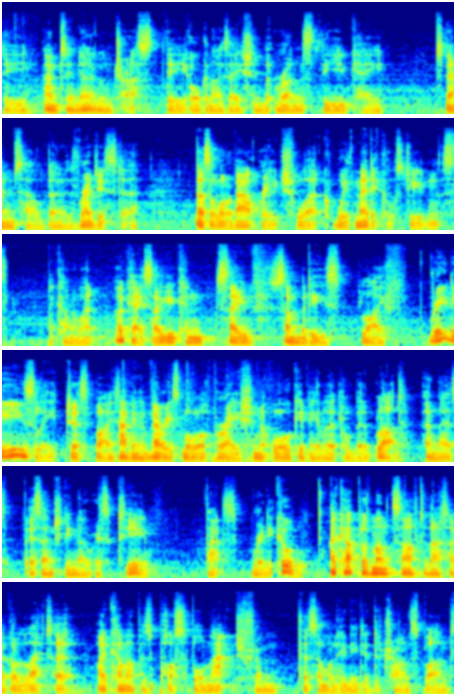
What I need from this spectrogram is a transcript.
the Anthony Nolan Trust, the organisation that runs the UK Stem Cell Donors Register, does a lot of outreach work with medical students. I kind of went, okay, so you can save somebody's life really easily just by having a very small operation or giving a little bit of blood, and there's essentially no risk to you. That's really cool. A couple of months after that, I got a letter. I come up as a possible match from for someone who needed a transplant.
